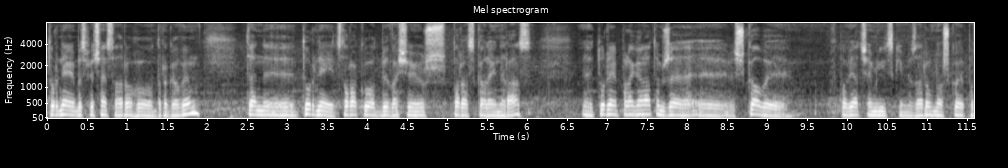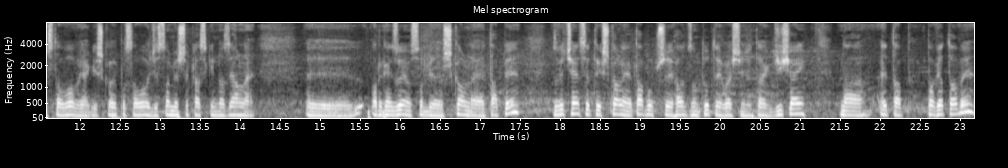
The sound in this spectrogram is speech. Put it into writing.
turnieju bezpieczeństwa ruchu drogowym. Ten e, turniej co roku odbywa się już po raz kolejny raz. E, Turniej polega na tym, że szkoły w powiacie milickim, zarówno szkoły podstawowe, jak i szkoły podstawowe, gdzie są jeszcze klasy gimnazjalne, organizują sobie szkolne etapy. Zwycięzcy tych szkolnych etapów przychodzą tutaj właśnie tak jak dzisiaj na etap powiatowy,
